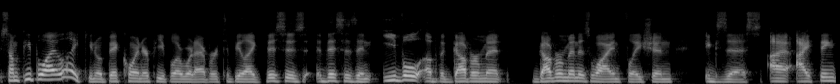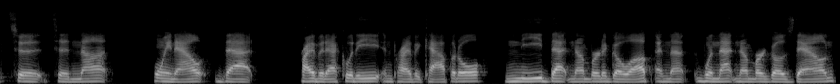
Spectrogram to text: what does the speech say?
some people i like you know bitcoiner people or whatever to be like this is this is an evil of the government. Government is why inflation exists. I i think to to not point out that private equity and private capital need that number to go up and that when that number goes down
